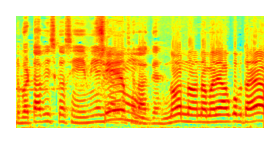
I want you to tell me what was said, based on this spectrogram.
दुपट्टा भी इसका सेम ही है सेम ना ना ना मैंने आपको बताया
